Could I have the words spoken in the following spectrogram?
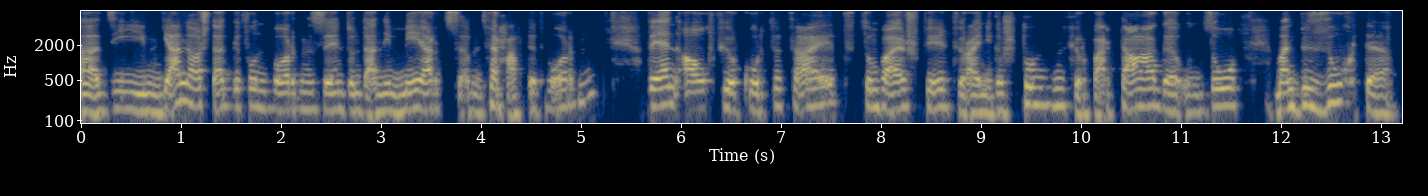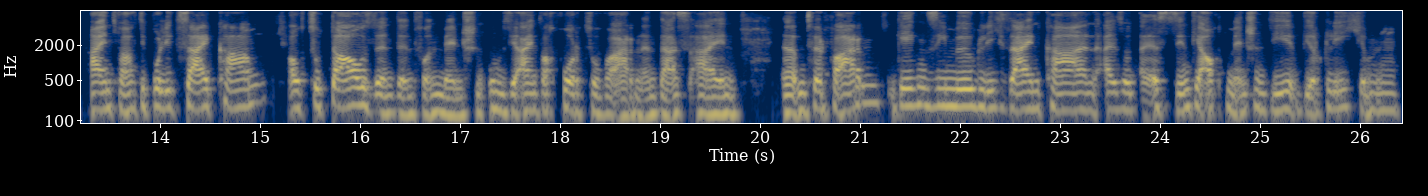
äh, die im Januar stattgefunden worden sind und dann im März ähm, verhaftet worden, wenn auch für kurze Zeit, zum Beispiel für einige Stunden, für ein paar Tage und so. Man besuchte einfach, die Polizei kam auch zu Tausenden von Menschen, um sie einfach vorzuwarnen, dass ein Verfahren gegen sie möglich sein kann. Also es sind ja auch Menschen, die wirklich ähm,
